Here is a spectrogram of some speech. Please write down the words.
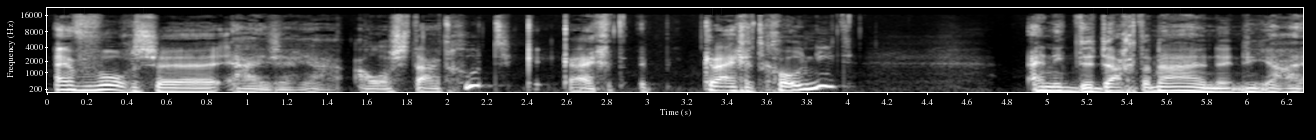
En vervolgens, hij zegt, ja, alles staat goed. Ik krijg het, ik krijg het gewoon niet. En ik de dag daarna, ja,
